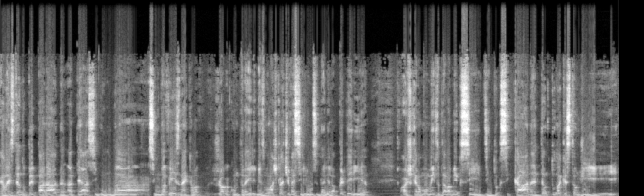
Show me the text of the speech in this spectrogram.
ela estando preparada até a segunda, a segunda vez, né, que ela joga contra ele, mesmo eu acho que ela tivesse lúcida ali, ela perderia. Acho que era um momento dela meio que se desintoxicar, né? Tanto na questão de,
